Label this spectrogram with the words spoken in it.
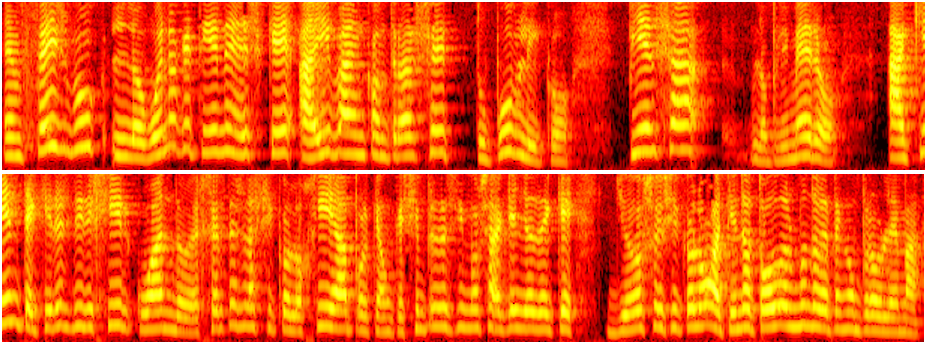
En Facebook lo bueno que tiene es que ahí va a encontrarse tu público. Piensa lo primero, a quién te quieres dirigir cuando ejerces la psicología, porque aunque siempre decimos aquello de que yo soy psicólogo, atiendo a todo el mundo que tenga un problema,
